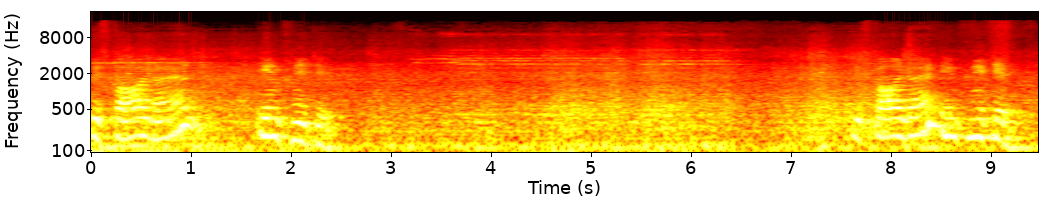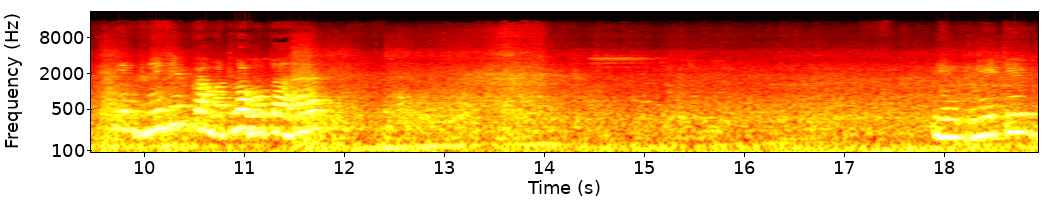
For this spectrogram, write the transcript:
It's called an infinitive. It's called an infinitive. Infinitive का मतलब होता है infinitive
